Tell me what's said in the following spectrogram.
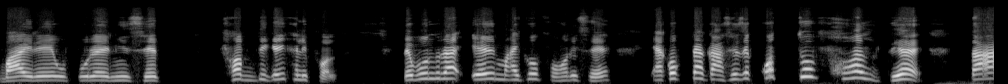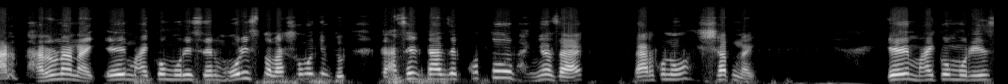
বাইরে, উপরে, নিচে, সব দিকেই খালি ফল। তো বন্ধুরা, এই মাইক্রো ফরিসে এক একটা গাছে যে কত ফল দেয়, তার ধারণা নাই। এই মাইক্রো মরিচের মরিচ তোলার সময় কিন্তু গাছের ডাল যে কত ভাঙা যায়, তার কোনো হিসাব নাই। এই মাইক্রো মরিচ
